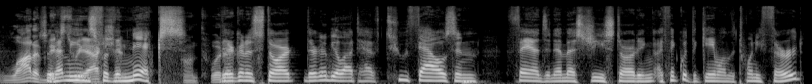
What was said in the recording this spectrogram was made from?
A lot of So that means reaction for the Knicks, on Twitter. they're going to start. They're going to be allowed to have two thousand fans in MSG starting. I think with the game on the twenty third.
